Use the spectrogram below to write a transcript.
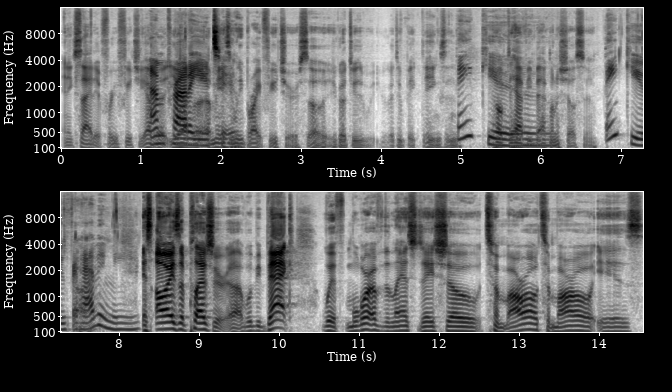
and excited for your future. You have I'm a, you proud have of an you, too. amazingly bright future. So you're gonna do you're gonna do big things and Thank you. Hope to have you you. back on the show soon. Thank you for having me. It's always a pleasure. Uh, we'll be back with more of the Lance J Show tomorrow. Tomorrow is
